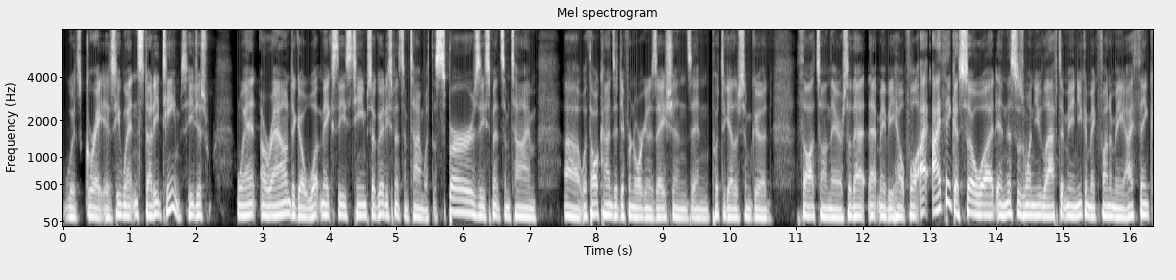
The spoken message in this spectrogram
was great. Is he went and studied teams. He just went around to go, what makes these teams so good? He spent some time with the Spurs. He spent some time uh, with all kinds of different organizations and put together some good thoughts on there. So that that may be helpful. I, I think a so what, and this is one you laughed at me, and you can make fun of me. I think.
